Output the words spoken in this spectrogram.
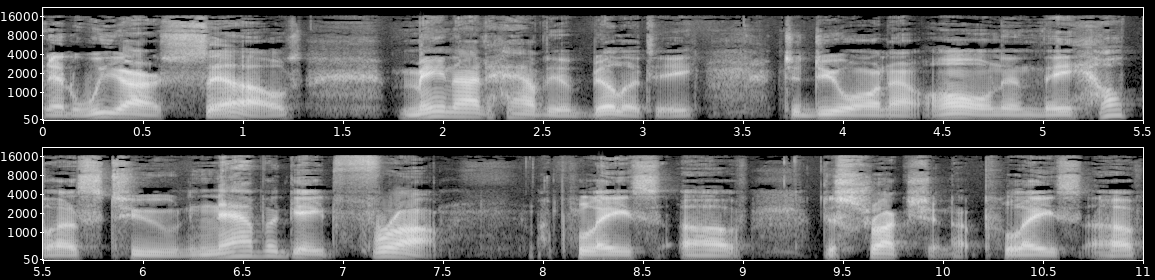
that we ourselves may not have the ability to do on our own, and they help us to navigate from a place of destruction, a place of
